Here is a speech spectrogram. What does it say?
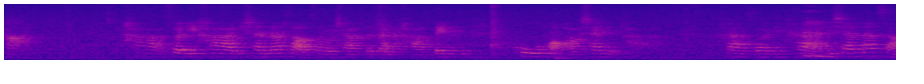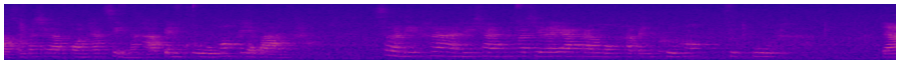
ค่ะ ค่ะ สวัสดีค่ะ ดิฉันนางสาวสโรชาเครือจันทร์นะคะ เป็นครูหอพักชายหนึ่งค่ะ ค่ะ สวัสดีค่ะ ดิฉันนางสาวสุพัชรพรทักษิณนะคะ เป็นครูห้องพยาบาลค่ะ สวัสดีค่ะ ดิฉันวชิรยากาวงศ์ค่ะ เป็นครูห้องฝึกพูดค่ะจ้า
